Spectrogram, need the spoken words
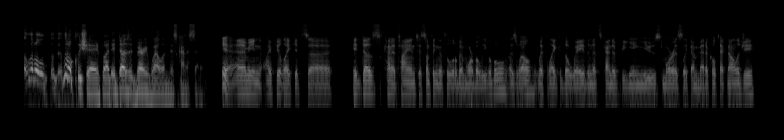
a little a little cliche but it does it very well in this kind of setting yeah and i mean i feel like it's uh it does kind of tie into something that's a little bit more believable as well with like the way that it's kind of being used more as like a medical technology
